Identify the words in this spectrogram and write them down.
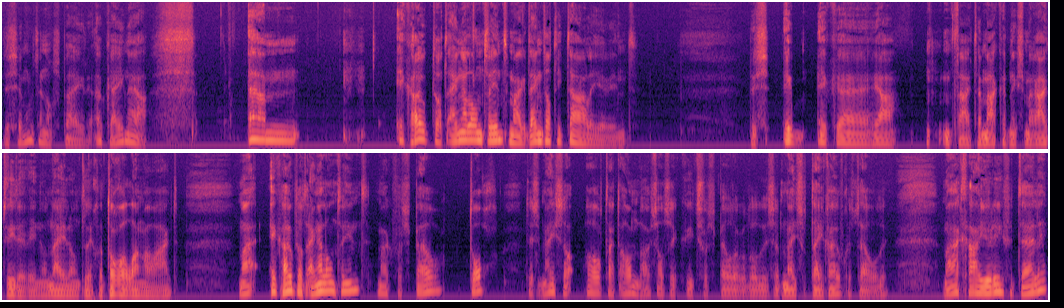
dus ze moeten nog spelen. Oké, nou ja. Um, ik hoop dat Engeland wint, maar ik denk dat Italië wint. Dus ik, ik uh, ja, in feite maakt het niks meer uit wie er wint. Want Nederland ligt er toch al lang al uit. Maar ik hoop dat Engeland wint. Maar ik voorspel toch. Het is meestal altijd anders. Als ik iets voorspel, dan is het meestal tegenovergestelde. Maar ik ga jullie vertellen.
